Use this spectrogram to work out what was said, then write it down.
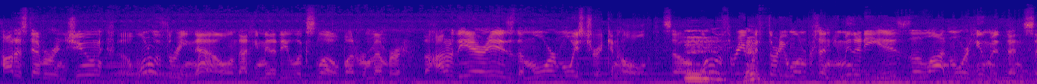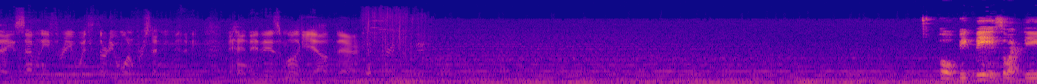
Hottest ever in June. Uh, 103 now, and that humidity looks low, but remember, the hotter the air is, the more moisture it can hold. So Mm. 103 with 31% humidity is a lot more humid than say 73 with 31% humidity. And it is muggy out there. โอ้บิ๊กบี้สวัสดี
